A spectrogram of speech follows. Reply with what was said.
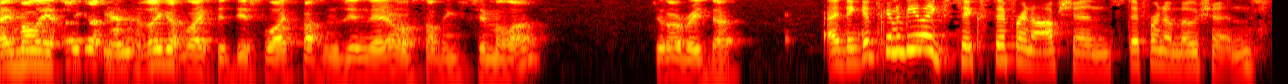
Hey Molly, have they got have they got like the dislike buttons in there or something similar? Did I read that? I think it's going to be like six different options, different emotions.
